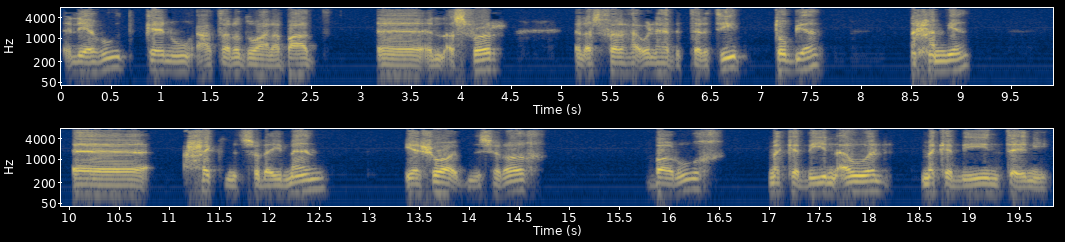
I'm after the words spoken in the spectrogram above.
واليهود كانوا اعترضوا على بعض الأصفار. الأصفار هقولها بالترتيب طوبيا نحمية حكمة سليمان يشوع بن سراخ باروخ مكابين أول مكابين تاني.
